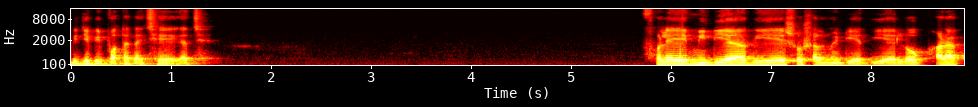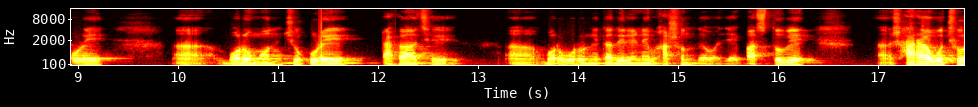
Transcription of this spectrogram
বিজেপির পতাকায় ছেয়ে গেছে। ফলে মিডিয়া দিয়ে, সোশ্যাল মিডিয়া দিয়ে লোক ভাড়া করে বড় মঞ্চ করে টাকা আছে। বড় বড় নেতাদের এনে ভাষণ দেওয়া যায়। বাস্তবে সারা বছর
